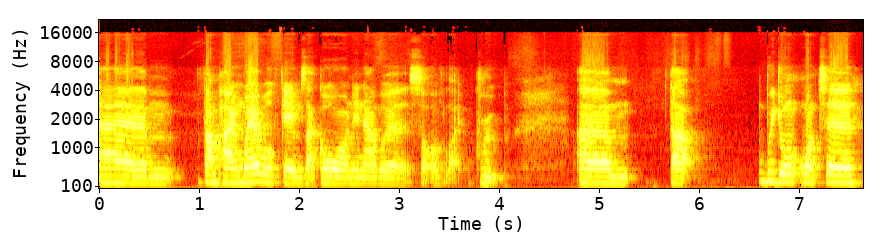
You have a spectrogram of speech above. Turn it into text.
um, vampire and werewolf games that go on in our sort of like group um, that we don't want to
